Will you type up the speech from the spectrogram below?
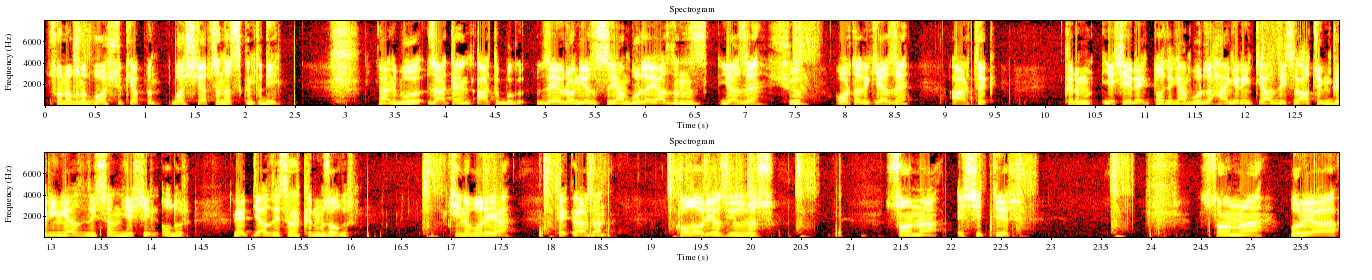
Sonra bunu boşluk yapın. Boşluk yapsın da sıkıntı değil. Yani bu zaten artık bu Zevron yazısı yani burada yazdığınız yazı şu ortadaki yazı artık kırm yeşil renkte olacak. Yani burada hangi renk yazdıysanız atıyorum green yazdıysanız yeşil olur. Red yazdıysanız kırmızı olur. Şimdi buraya tekrardan color yazıyoruz. Sonra eşittir. Sonra buraya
